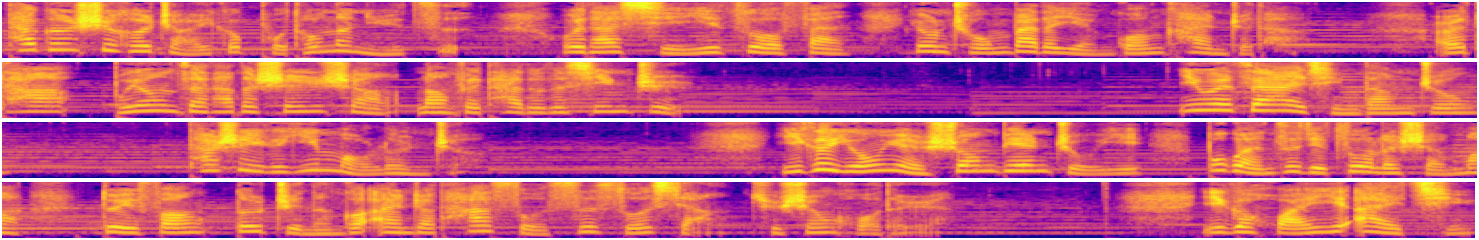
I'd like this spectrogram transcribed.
他更适合找一个普通的女子，为他洗衣做饭，用崇拜的眼光看着他，而他不用在他的身上浪费太多的心智，因为在爱情当中。他是一个阴谋论者，一个永远双边主义，不管自己做了什么，对方都只能够按照他所思所想去生活的人，一个怀疑爱情、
